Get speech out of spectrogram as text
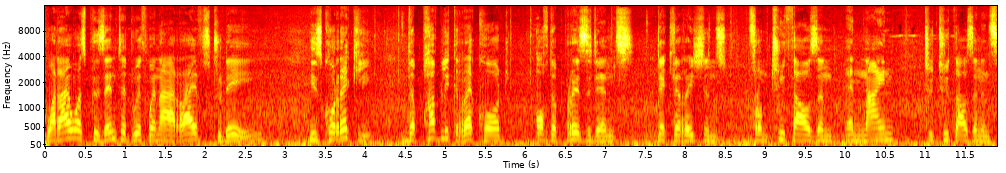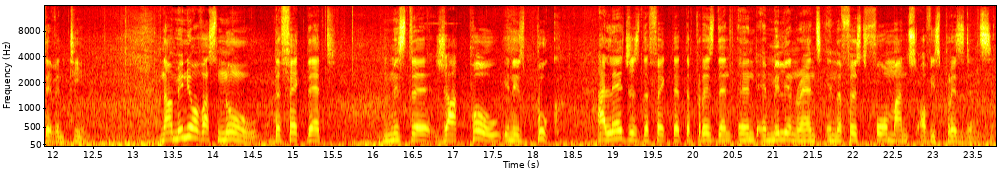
What I was presented with when I arrived today is correctly the public record of the president's declarations from 2009 to 2017. Now, many of us know the fact that Mr. Jacques Pauw, in his book, alleges the fact that the president earned a million rands in the first four months of his presidency.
